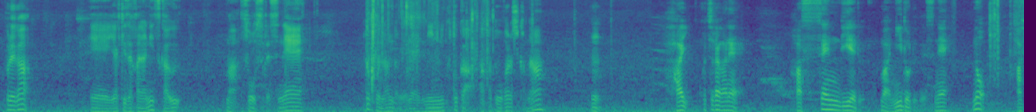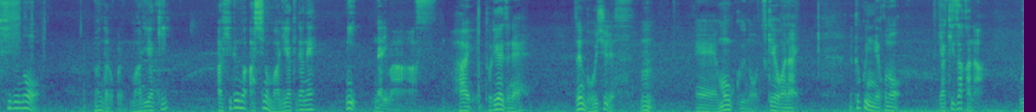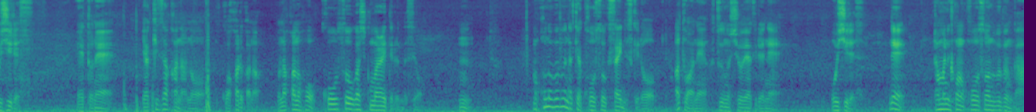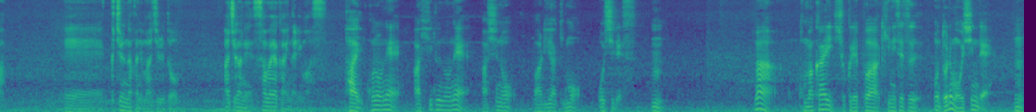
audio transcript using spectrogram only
これが、えー、焼き魚に使うまあソースですね。とこれなんだろうね。ニンニクとか赤唐辛子かな。うん。はい。こちらがね8000リエルまあ2ドルですね。のアヒルのなんだろうこれ丸焼き？アヒルの足の丸焼きだね。になります。はい。とりあえずね全部美味しいです。うん、えー、文句のつけようがない。特にねこの焼き魚？美味しいです。えっ、ー、とね焼き魚のわかるかな？お腹の方香草が仕込まれてるんですよ。うん。まあ、この部分だけは香草臭いんですけどあとはね普通の塩焼きでね美味しいです。でたまにこの香草の部分がえー、口の中に混じると味がね爽やかになります。はい。このねアヒルのね足の割り焼きも美味しいです。うん。まあ細かい食レポは気にせずもうどれも美味しいんでうん。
